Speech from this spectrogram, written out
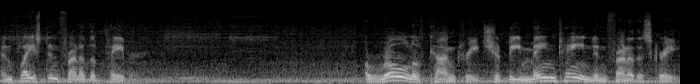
and placed in front of the paver. A roll of concrete should be maintained in front of the screed.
